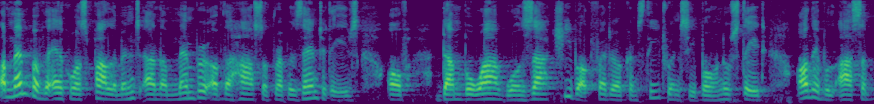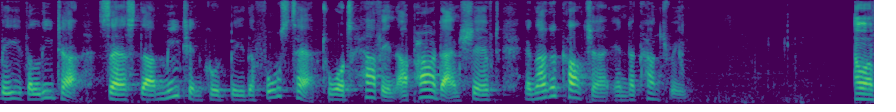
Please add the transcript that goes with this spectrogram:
a member of the ECOWAS Parliament and a member of the House of Representatives of Damboa Gwoza Chibok Federal Constituency, Borno State, Honorable Asabe Vilita, says the meeting could be the first step towards having a paradigm shift in agriculture in the country. Our,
